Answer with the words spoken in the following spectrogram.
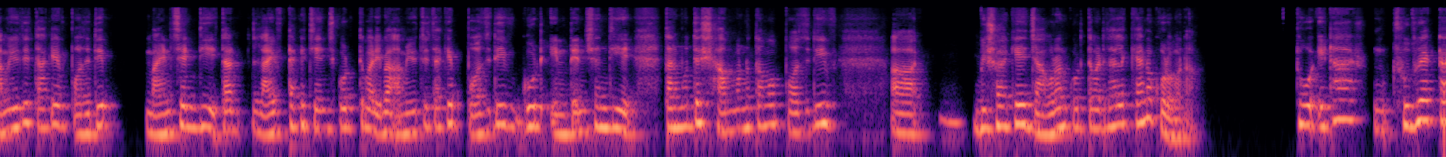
আমি যদি তাকে পজিটিভ মাইন্ডসেট দিয়ে তার লাইফটাকে চেঞ্জ করতে পারি বা আমি যদি তাকে পজিটিভ গুড ইন্টেনশন দিয়ে তার মধ্যে সামান্যতম পজিটিভ বিষয়কে জাগরণ করতে পারি, তাহলে কেন করব না? তো এটা শুধু একটা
